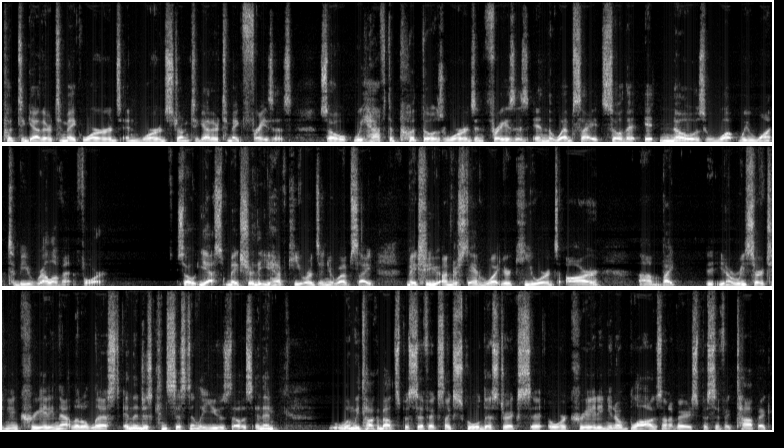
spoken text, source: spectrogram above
put together to make words and words strung together to make phrases. So we have to put those words and phrases in the website so that it knows what we want to be relevant for. So, yes, make sure that you have keywords in your website. Make sure you understand what your keywords are um, by you know researching and creating that little list and then just consistently use those. And then when we talk about specifics like school districts eh, or creating you know blogs on a very specific topic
